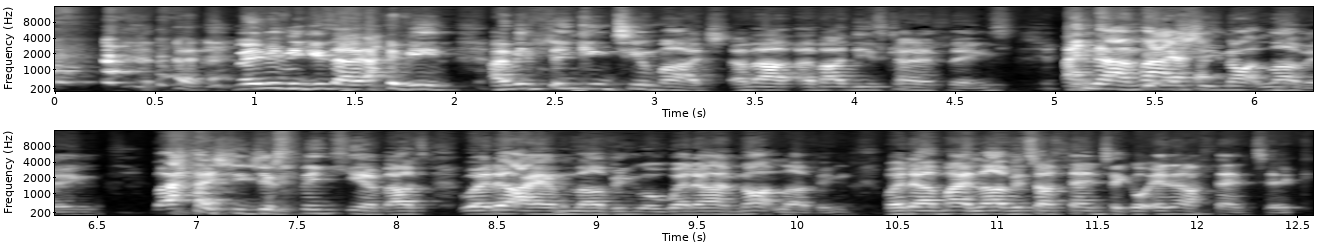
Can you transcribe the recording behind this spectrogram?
Maybe because I, I've been I've been thinking too much about about these kind of things, and I'm actually not loving but actually just thinking about whether I am loving or whether I'm not loving, whether my love is authentic or inauthentic,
